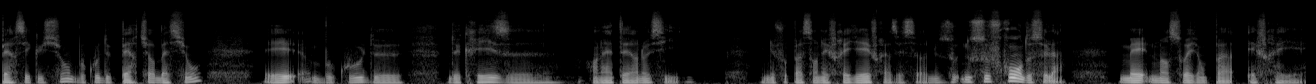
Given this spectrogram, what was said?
persécutions, beaucoup de perturbations et beaucoup de, de crises euh, en interne aussi. Il ne faut pas s'en effrayer, frères et sœurs. nous souffrons de cela mais n'en soyons pas effrayés.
